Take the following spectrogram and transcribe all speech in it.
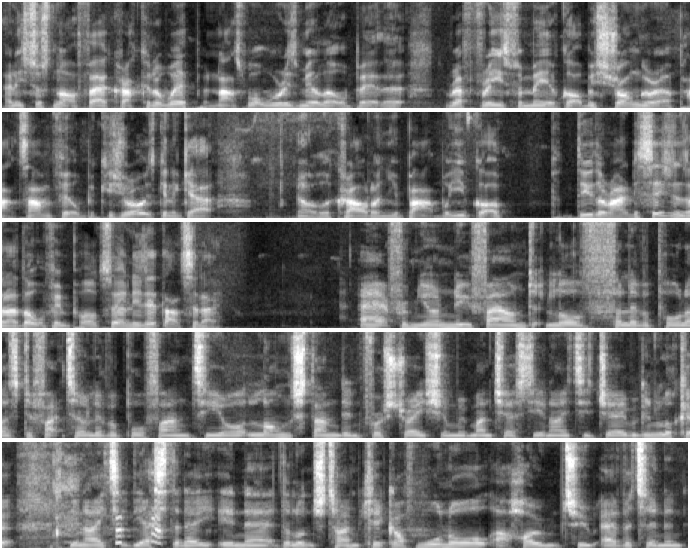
and it's just not a fair crack of the whip. And that's what worries me a little bit that referees, for me, have got to be stronger at a packed Anfield because you're always going to get you know, the crowd on your back, but you've got to do the right decisions. And I don't think Paul Tierney did that today uh, from your newfound love for Liverpool as de facto Liverpool fan to your long-standing frustration with Manchester United, Jay. We're going to look at United yesterday in uh, the lunchtime kickoff, one all at home to Everton. And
